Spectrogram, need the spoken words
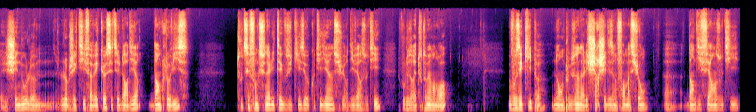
et chez nous, l'objectif avec eux, c'était de leur dire, dans Clovis, toutes ces fonctionnalités que vous utilisez au quotidien sur divers outils, vous les aurez tout au même endroit. Vos équipes n'auront plus besoin d'aller chercher des informations euh, dans différents outils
